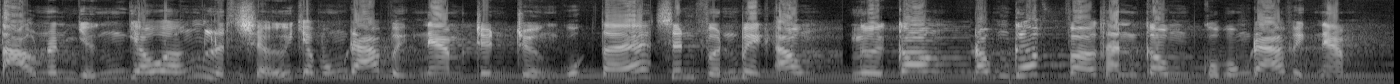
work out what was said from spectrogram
tạo nên những dấu ấn lịch sử cho bóng đá Việt Nam trên trường quốc tế. Xin vĩnh biệt ông, người con đóng góp vào thành công của bóng đá Việt Nam.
